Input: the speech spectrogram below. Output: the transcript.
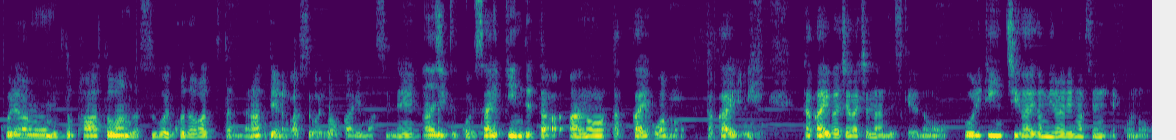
これはもうほんとパート1がすごいこだわってたんだなっていうのがすごいわかりますね。同じくこれ最近出た、あの、高い方の、高い 高いガチャガチャなんですけれども、クオリティに違いが見られませんね、この。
